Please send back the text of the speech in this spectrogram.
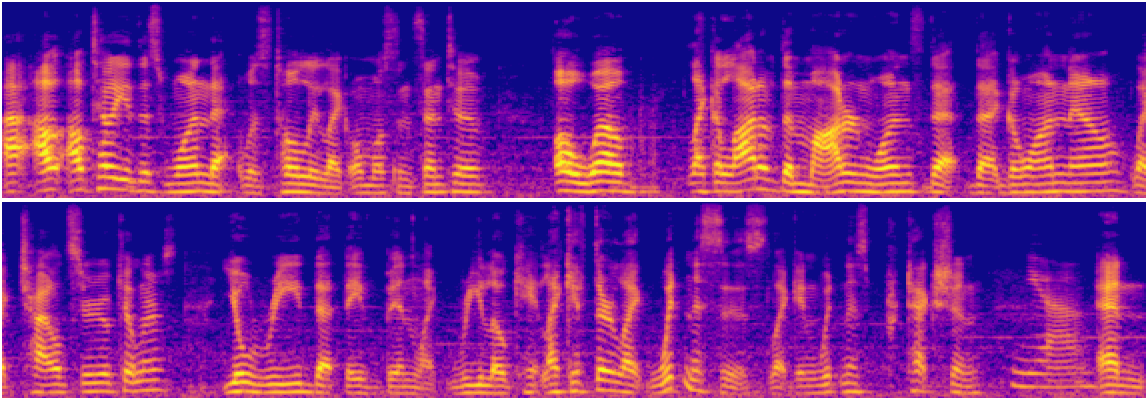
I I'll I'll tell you this one that was totally like almost incentive. Oh well, like a lot of the modern ones that that go on now, like child serial killers, you'll read that they've been like relocated like if they're like witnesses, like in witness protection. Yeah. And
